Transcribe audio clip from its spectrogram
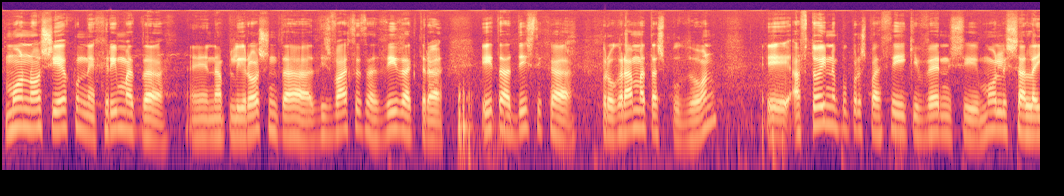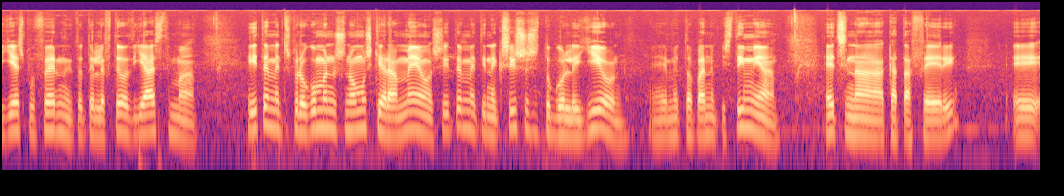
μόνο όσοι έχουν χρήματα ε, να πληρώσουν τα δυσβάχτητα δίδακτρα ή τα αντίστοιχα προγράμματα σπουδών. Ε, αυτό είναι που προσπαθεί η κυβέρνηση με όλες τις αλλαγές που φέρνει το τελευταίο διάστημα είτε με τους προηγούμενους νόμους Κεραμέως, είτε με την εξίσωση των κολεγίων με τα πανεπιστήμια έτσι να καταφέρει. Ε,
